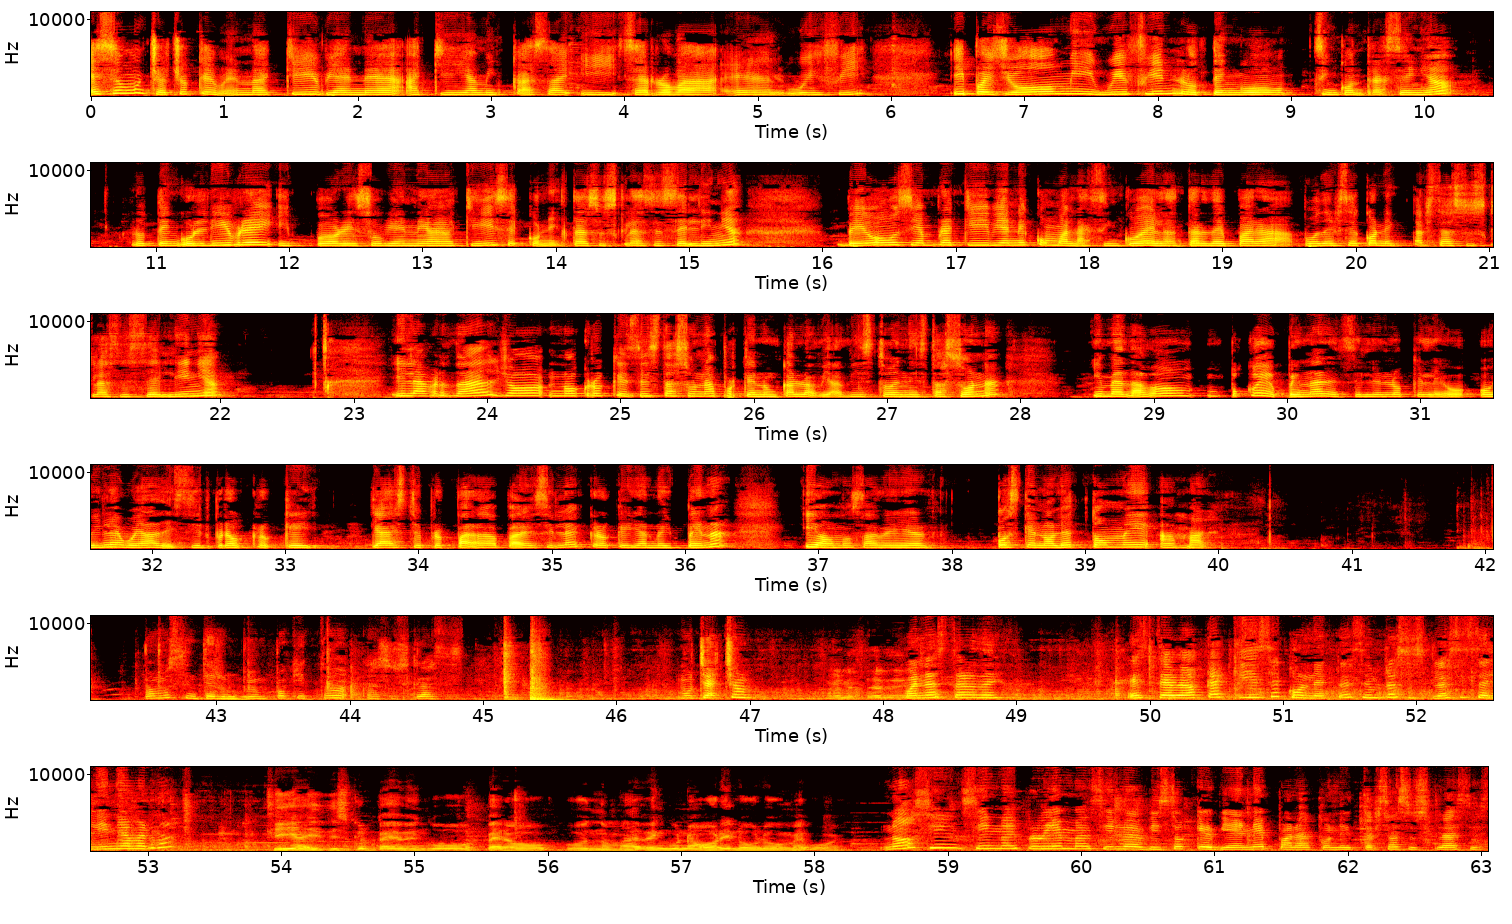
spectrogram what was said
Ese muchacho que ven aquí viene aquí a mi casa y se roba el wifi. Y pues yo mi wifi lo tengo sin contraseña, lo tengo libre y por eso viene aquí y se conecta a sus clases en línea. Veo siempre aquí viene como a las 5 de la tarde para poderse conectarse a sus clases en línea. Y la verdad yo no creo que es esta zona porque nunca lo había visto en esta zona. Y me daba un poco de pena decirle lo que le, hoy le voy a decir, pero creo que ya estoy preparada para decirle, creo que ya no hay pena. Y vamos a ver, pues que no le tome a mal. Vamos a interrumpir un poquito a sus clases. Muchacho. Buenas tardes. Buenas tardes. Este, veo que aquí se conecta siempre a sus clases en línea, ¿verdad? Sí, ahí disculpe, vengo, pero pues nomás vengo una hora y luego luego me voy. No, sí, sí, no hay problema. Sí lo he visto que viene para conectarse a sus clases.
